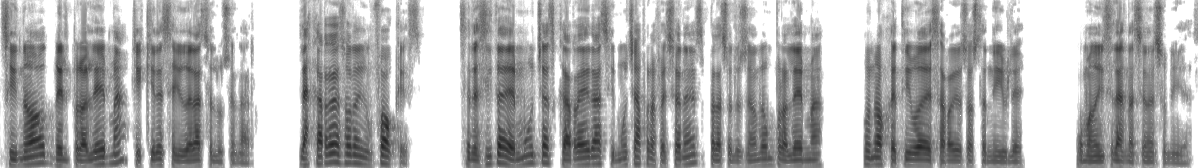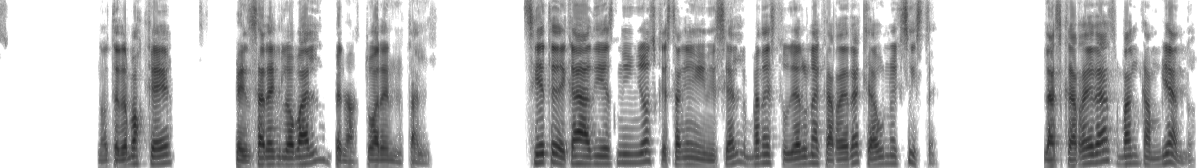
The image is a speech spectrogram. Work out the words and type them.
Sino del problema que quieres ayudar a solucionar. Las carreras son enfoques. Se necesita de muchas carreras y muchas profesiones para solucionar un problema, un objetivo de desarrollo sostenible, como dicen las Naciones Unidas. ¿No? Tenemos que pensar en global, pero actuar en local. Siete de cada diez niños que están en inicial van a estudiar una carrera que aún no existe. Las carreras van cambiando.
